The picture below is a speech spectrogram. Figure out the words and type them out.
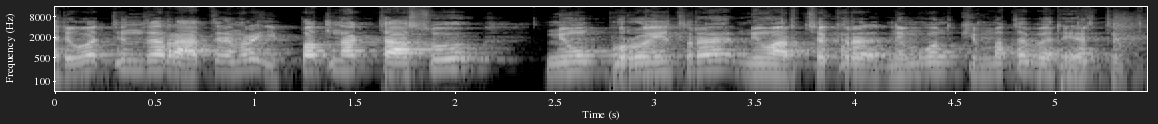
ಅರವತ್ತಿಂದ ರಾತ್ರಿ ಅಂದ್ರೆ ಇಪ್ಪತ್ನಾಲ್ಕು ತಾಸು ನೀವು ಪುರೋಹಿತರ, ನೀವು ಅರ್ಚಕರ, ನಿಮಗೊಂದು ಕಿಮ್ಮತ್ತ ಬೇರೆ ಇರ್ತೈತಿ.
